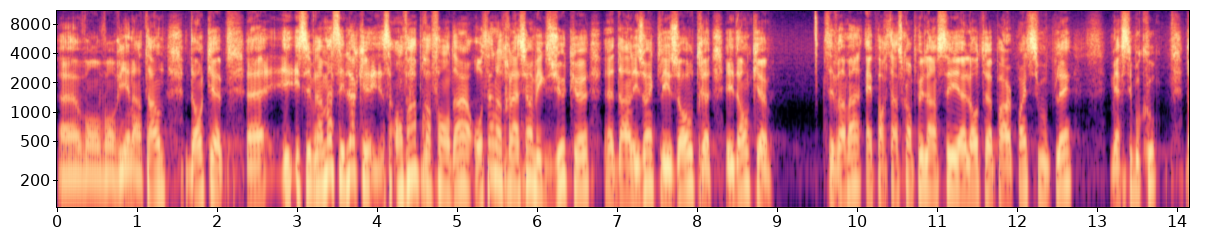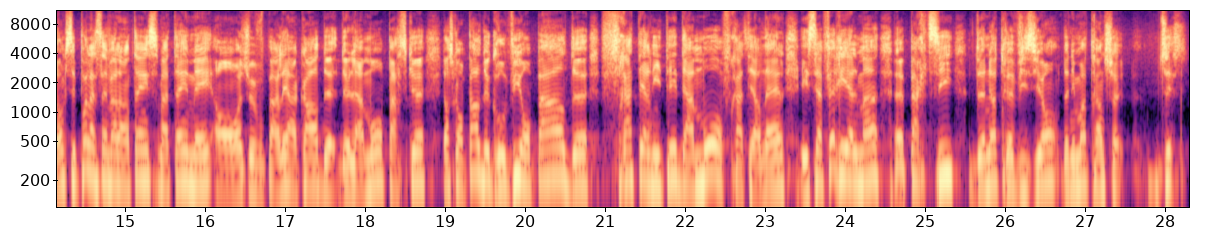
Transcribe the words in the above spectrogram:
vont, vont rien entendre. Donc, et, c'est vraiment, c'est là qu'on va en profondeur, autant dans notre relation avec Dieu que dans les uns avec les autres. Et donc, c'est vraiment important. Est-ce qu'on peut lancer l'autre PowerPoint, s'il vous plaît? Merci beaucoup. Donc, ce n'est pas la Saint-Valentin ce matin, mais je vais vous parler encore de, l'amour parce que lorsqu'on parle de vie, on parle de fraternité, d'amour fraternel et ça fait réellement euh, partie de notre vision. Donnez-moi 30 10.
